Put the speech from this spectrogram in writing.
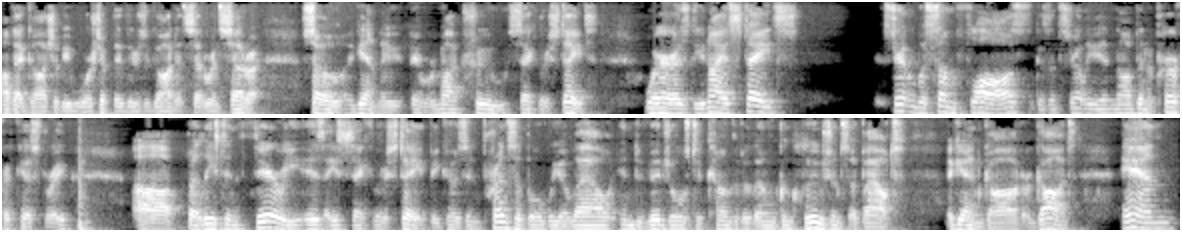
how that God should be worshipped, if there's a God, et cetera, et cetera. So again, they, they were not true secular states. Whereas the United States, certainly with some flaws, because it's certainly not been a perfect history, uh, but at least in theory is a secular state, because in principle we allow individuals to come to their own conclusions about, again, God or gods. And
